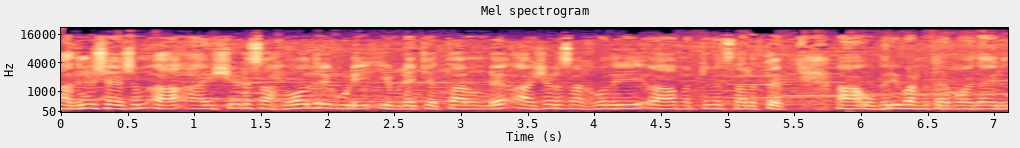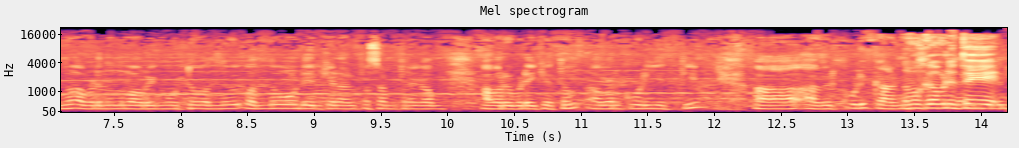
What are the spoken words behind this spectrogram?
അതിനുശേഷം ആ, ആയിഷയുടെ സഹോദരി കൂടി ഇവിടേക്ക് എത്താറുണ്ട്. ആയിഷയുടെ സഹോദരി മറ്റൊരു സ്ഥലത്ത് ആ, ഉപരിപഠനത്തിന് പോയതായിരുന്നു. അവിടെ നിന്നും അവർ ഇങ്ങോട്ട് വന്ന് വന്നുകൊണ്ടിരിക്കുകയാണ്. അല്പസമയത്തിനകം അവർ ഇവിടേക്ക് എത്തും. അവർ കൂടി എത്തി അവർ കൂടി നമുക്ക് അവിടുത്തെ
